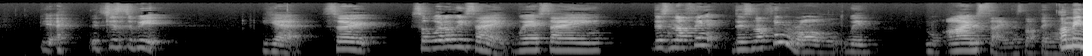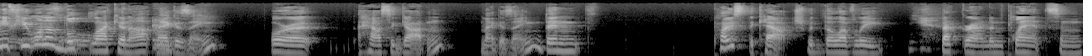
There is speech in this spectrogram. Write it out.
yeah. It's just a bit. Yeah. So so what are we saying? We're saying there's nothing there's nothing wrong with. Well, I'm saying there's nothing wrong. I mean, if you want to look or- like an art magazine or a house and garden magazine, then post the couch with the lovely Yeah. background and plants and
